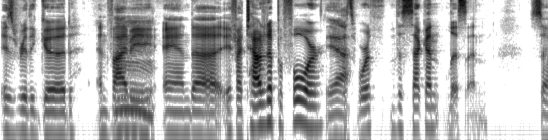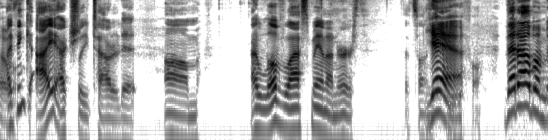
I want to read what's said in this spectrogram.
is really good and vibey. And uh, if I touted it before, Yeah. it's worth the second listen. So I think I actually touted it. Um, I love Last Man on Earth. That yeah, beautiful. that album,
